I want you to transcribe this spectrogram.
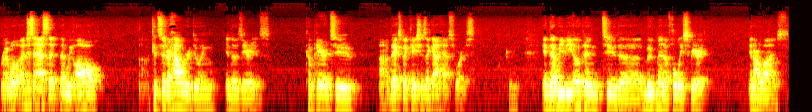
Right? Well, I just ask that, that we all uh, consider how we're doing in those areas compared to uh, the expectations that God has for us. Okay? And that we be open to the movement of Holy Spirit in our lives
